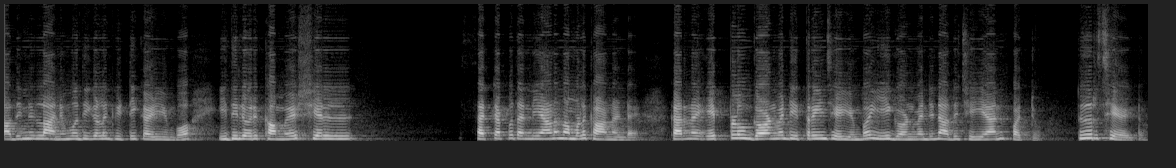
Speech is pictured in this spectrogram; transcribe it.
അതിനുള്ള അനുമതികളും കിട്ടിക്കഴിയുമ്പോൾ ഇതിലൊരു കമേഴ്ഷ്യൽ സെറ്റപ്പ് തന്നെയാണ് നമ്മൾ കാണണ്ടേ. കാരണം എപ്പോഴും ഗവൺമെന്റ് ഇത്രയും ചെയ്യുമ്പോൾ ഈ ഗവൺമെന്റിന് അത് ചെയ്യാൻ പറ്റും. തീർച്ചയായിട്ടും.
